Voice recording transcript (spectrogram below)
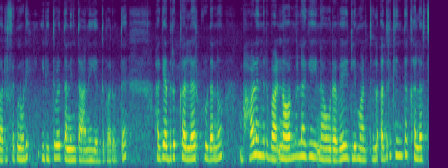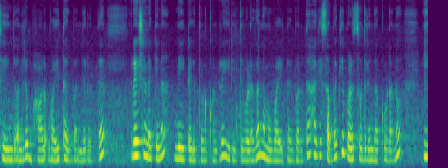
ಪರ್ಫೆಕ್ಟ್ ನೋಡಿ ಈ ರೀತಿ ತನ್ನಿಂದ ತಾನೇ ಎದ್ದು ಬರುತ್ತೆ. ಹಾಗೆ ಅದ್ರ ಕಲರ್ ಕೂಡ ಭಾಳ ಅಂದರೆ ಭಾಳ ನಾರ್ಮಲಾಗಿ ನಾವು ರವೆ ಇಡ್ಲಿ ಮಾಡ್ತೀವಲ್ಲ ಅದಕ್ಕಿಂತ ಕಲರ್ ಚೇಂಜ್ ಅಂದರೆ ಭಾಳ ವೈಟಾಗಿ ಬಂದಿರುತ್ತೆ. ರೇಷನ್ ನೀಟಾಗಿ ತೊಳ್ಕೊಂಡ್ರೆ ಈ ರೀತಿ ಒಳಗೆ ನಮಗೆ ವೈಟಾಗಿ ಬರುತ್ತೆ. ಹಾಗೆ ಸಬ್ಬಕ್ಕಿ ಬಳಸೋದ್ರಿಂದ ಕೂಡ ಈ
